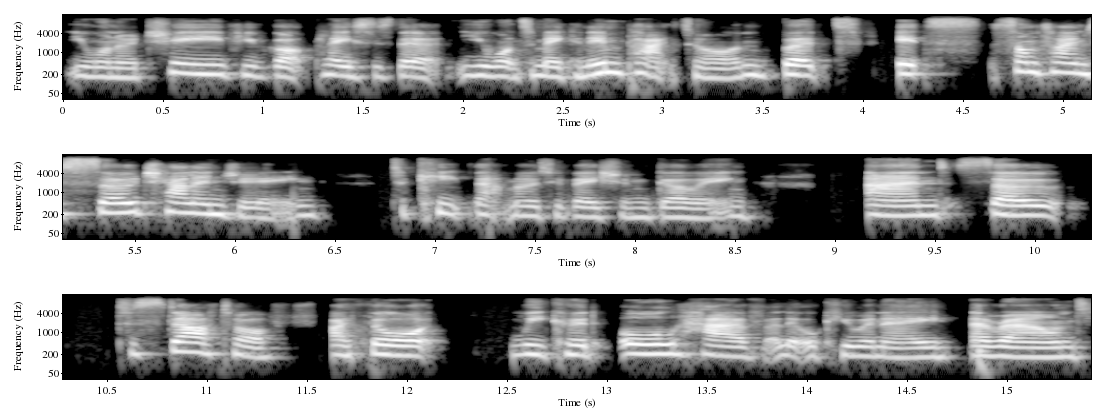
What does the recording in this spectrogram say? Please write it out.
you want to achieve you've got places that you want to make an impact on but it's sometimes so challenging to keep that motivation going. And so to start off, I thought we could all have a little Q&A around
